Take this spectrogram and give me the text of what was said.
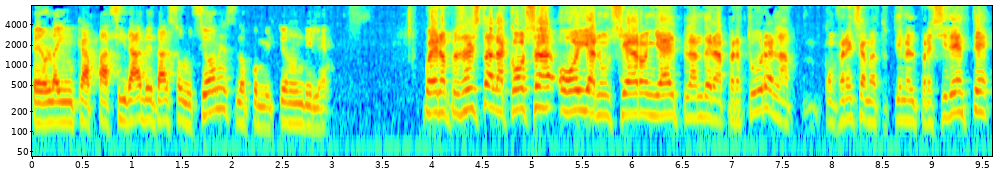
pero la incapacidad de dar soluciones lo convirtió en un dilema. Bueno, pues ahí está la cosa. Hoy anunciaron ya el plan de reapertura en la conferencia matutina del presidente.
